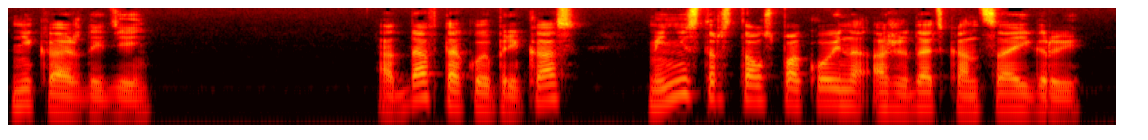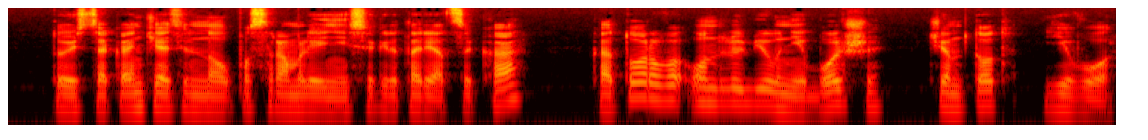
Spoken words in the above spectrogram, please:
не каждый день. Отдав такой приказ, министр стал спокойно ожидать конца игры, то есть окончательного посрамления секретаря ЦК, которого он любил не больше, чем тот его.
